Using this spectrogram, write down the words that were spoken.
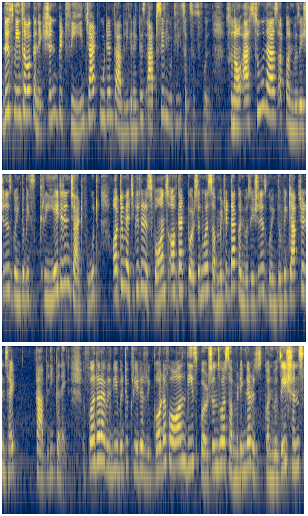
This means our connection between Chatwoot and Pabbly Connect is absolutely successful. So now as soon as a conversation is going to be created in Chatwoot, automatically the response of that person who has submitted that conversation is going to be captured inside Pabbly Connect. Further, I will be able to create a record of all these persons who are submitting their conversations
